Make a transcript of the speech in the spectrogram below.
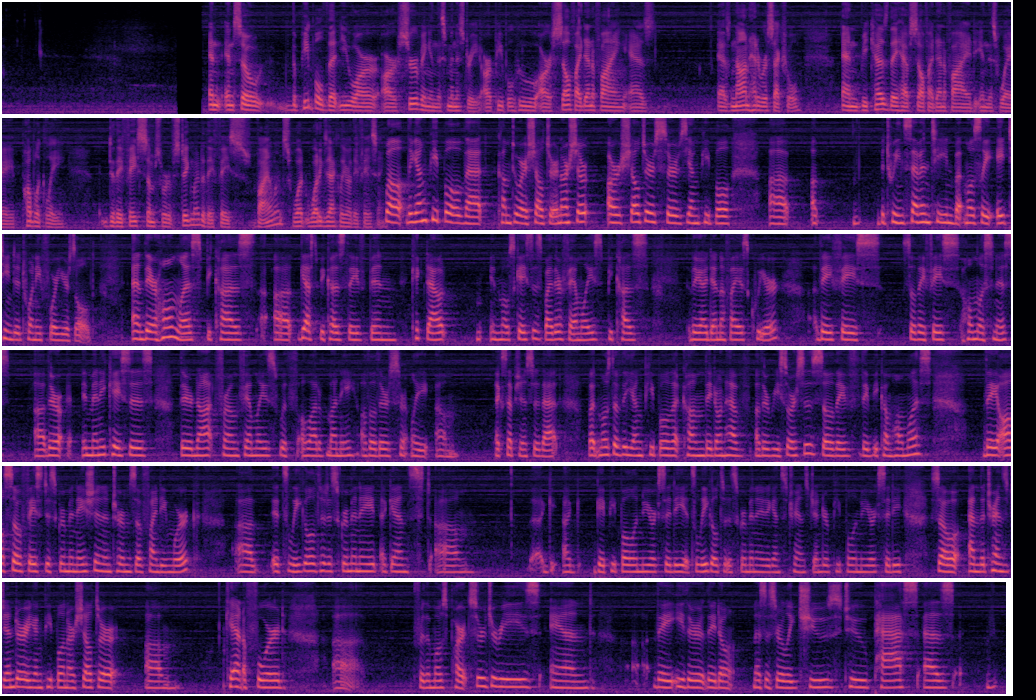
And, and so the people that you are, are serving in this ministry are people who are self identifying as, as non heterosexual, and because they have self identified in this way publicly, do they face some sort of stigma? Do they face violence? What what exactly are they facing? Well, the young people that come to our shelter, and our sh- our shelter serves young people uh, uh, between 17, but mostly 18 to 24 years old, and they're homeless because uh, yes, because they've been kicked out in most cases by their families because they identify as queer. They face so they face homelessness uh, they're, in many cases, they're not from families with a lot of money, although there's certainly um, exceptions to that. but most of the young people that come, they don't have other resources, so they've they've become homeless. They also face discrimination in terms of finding work. Uh, it's legal to discriminate against um, uh, gay people in New York City. It's legal to discriminate against transgender people in New York City. So, and the transgender young people in our shelter um, can't afford. Uh, for the most part, surgeries, and they either they don't necessarily choose to pass as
